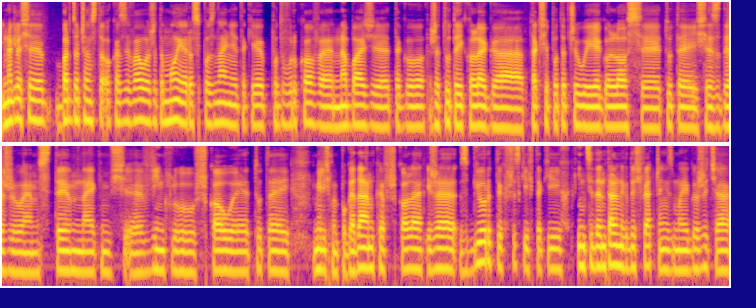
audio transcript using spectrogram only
I nagle się bardzo często okazywało, że to moje rozpoznanie takie podwórkowe na bazie tego, że tutaj kolega, tak się potoczyły jego losy, tutaj się zderzyłem z tym na jakimś e, winklu szkoły, tutaj mieliśmy pogadankę w szkole i że zbiór tych wszystkich takich takich incydentalnych doświadczeń z mojego życia,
